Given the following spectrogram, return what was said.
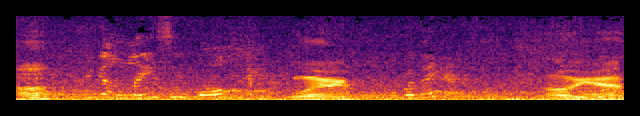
Huh? Got lazy bowling. Where? Over there. Oh, yeah.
